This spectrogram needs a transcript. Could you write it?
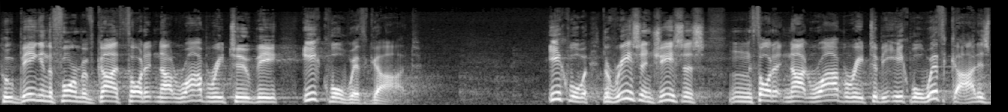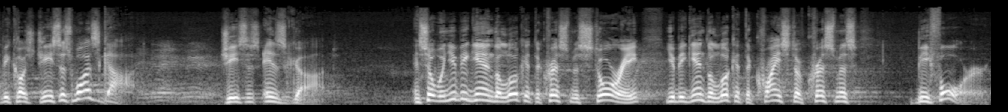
Who, being in the form of God, thought it not robbery to be equal with God. Equal with, the reason Jesus mm, thought it not robbery to be equal with God is because Jesus was God. Amen. Jesus is God. And so when you begin to look at the Christmas story, you begin to look at the Christ of Christmas before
